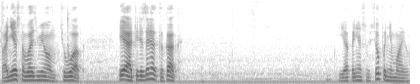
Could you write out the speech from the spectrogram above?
конечно, возьмем, чувак. Э, а перезарядка как? Я, конечно, все понимаю.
